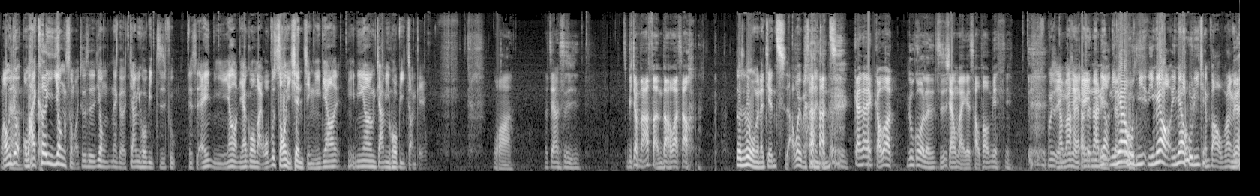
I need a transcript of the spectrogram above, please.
然后我们就我们还刻意用什么，就是用那个加密货币支付。就是哎、欸，你要你要给我买，我不收你现金，你一定要你一定要用加密货币转给我。哇，那这样是比较麻烦吧？我操，这是我们的坚持啊，Web 3的坚持。刚才搞不好路过的人只是想买个炒泡面，不行不行，哎、欸，你没有你没有狐狸你没有你没有狐狸钱包，我不让你买。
